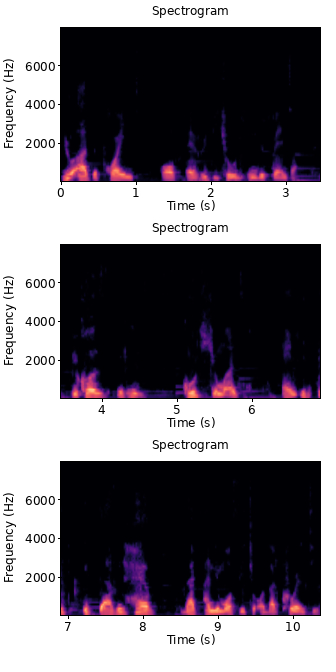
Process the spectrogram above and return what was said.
You are the point of a ridicule in this banter because it is good humor and it, it, it doesn't have that animosity or that cruelty.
